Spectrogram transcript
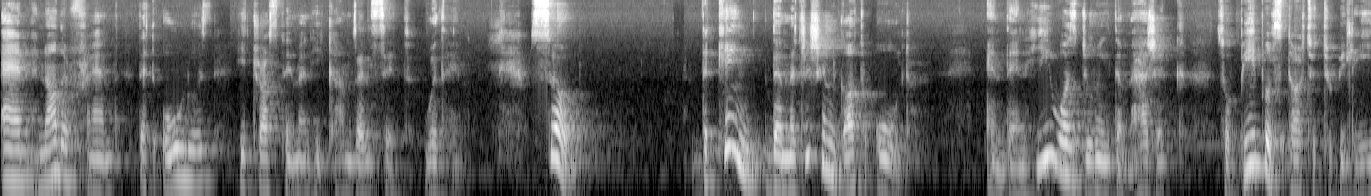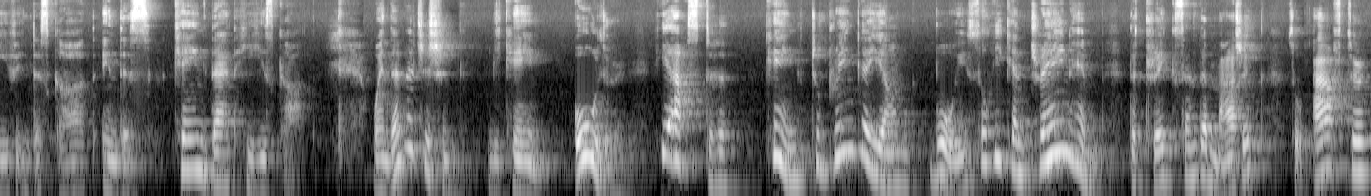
and another friend that always he trusts him and he comes and sit with him. So the king, the magician got old, and then he was doing the magic so people started to believe in this God, in this king that he is God. When the magician became older, he asked the king to bring a young boy so he can train him the tricks and the magic. So after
